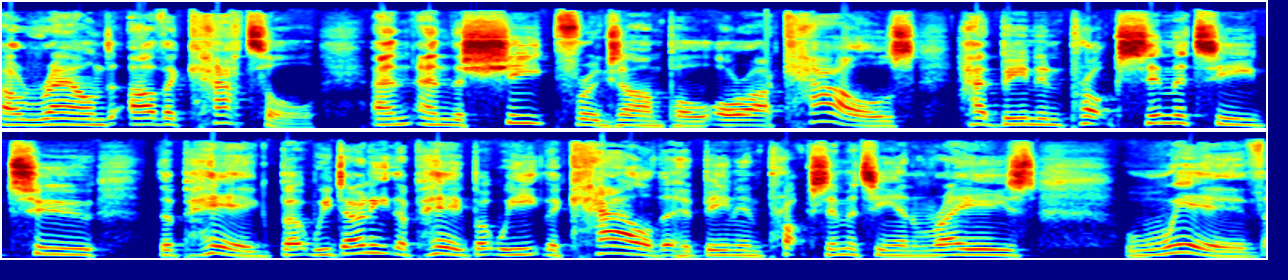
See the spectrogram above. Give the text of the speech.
around other cattle. And, and the sheep, for example, or our cows had been in proximity to the pig, but we don't eat the pig, but we eat the cow that had been in proximity and raised with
